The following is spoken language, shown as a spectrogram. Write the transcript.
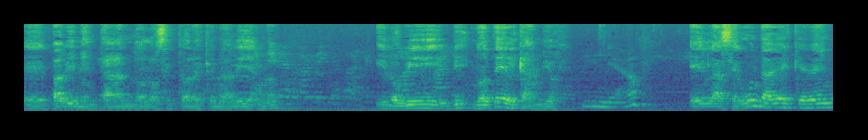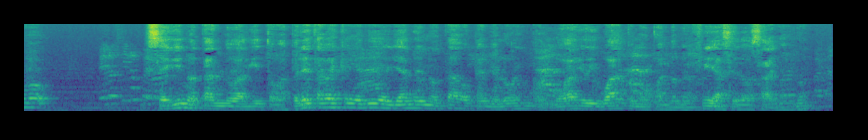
eh, pavimentando los sectores que no había, ¿no? Y lo vi, noté el cambio. En la segunda vez que vengo, seguí notando algo más, pero esta vez que he venido ya no he notado cambio, lo, lo hallo igual como cuando me fui hace dos años, ¿no?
